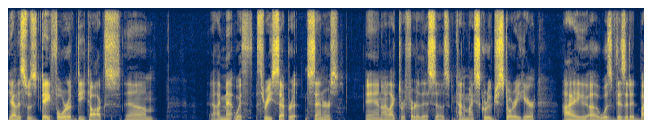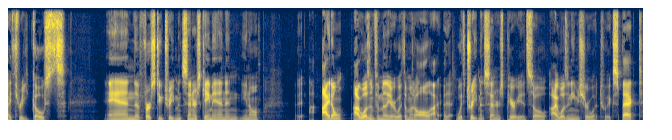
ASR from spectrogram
Yeah, this was day four of detox. Um, I met with three separate centers, and I like to refer to this as kind of my Scrooge story here. I uh, was visited by three ghosts, and the first two treatment centers came in, and you know, I don't, I wasn't familiar with them at all, I, with treatment centers, period. So I wasn't even sure what to expect.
